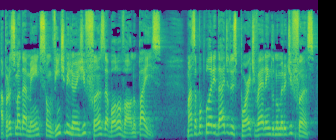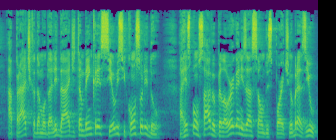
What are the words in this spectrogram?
aproximadamente são 20 milhões de fãs da bola oval no país. Mas a popularidade do esporte vai além do número de fãs. A prática da modalidade também cresceu e se consolidou. A responsável pela organização do esporte no Brasil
